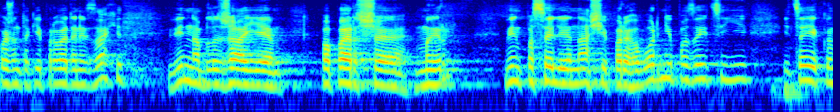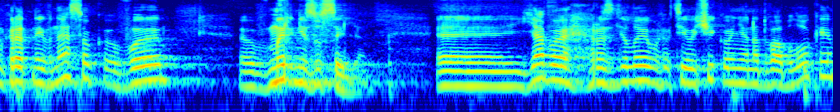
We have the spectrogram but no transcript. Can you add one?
кожен такий проведений захід, він наближає, по-перше, мир, він посилює наші переговорні позиції, і це є конкретний внесок в, в мирні зусилля. Е, Я би розділив ці очікування на два блоки,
